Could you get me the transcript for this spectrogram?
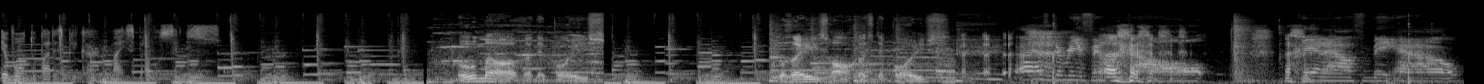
eu volto para explicar mais para vocês. Uma hora depois. Três horas depois. After me, Phil, Get off me, Hal.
